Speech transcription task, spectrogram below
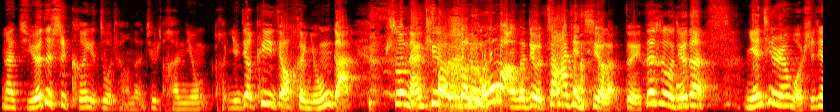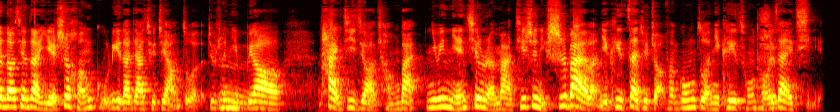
那觉得是可以做成的，就是很勇，也叫可以叫很勇敢，说难听点，很鲁莽的就扎进去了。对，但是我觉得年轻人，我实践到现在也是很鼓励大家去这样做的，就是你不要。太计较成败，因为年轻人嘛，即使你失败了，你可以再去找份工作，你可以从头再起。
